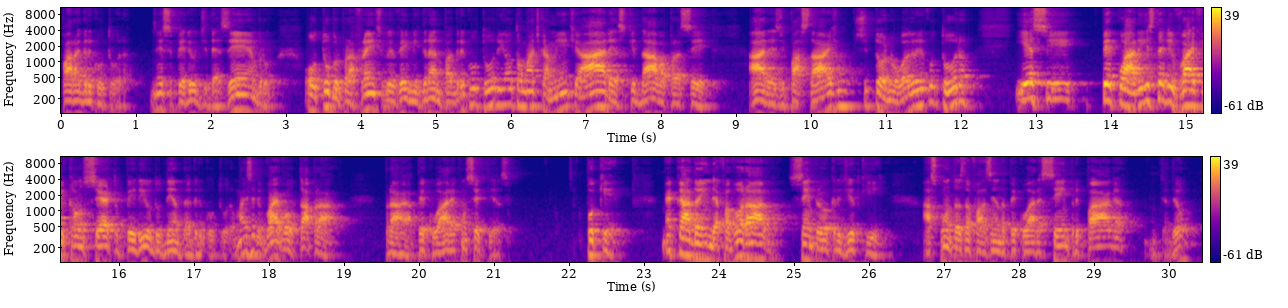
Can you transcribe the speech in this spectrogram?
para a agricultura. Nesse período de dezembro, outubro para frente, veio migrando para a agricultura e automaticamente áreas que dava para ser áreas de pastagem se tornou agricultura e esse pecuarista ele vai ficar um certo período dentro da agricultura, mas ele vai voltar para a pecuária com certeza. Por quê? O mercado ainda é favorável, sempre eu acredito que as contas da fazenda pecuária sempre paga, entendeu?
